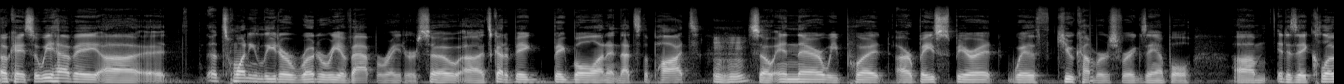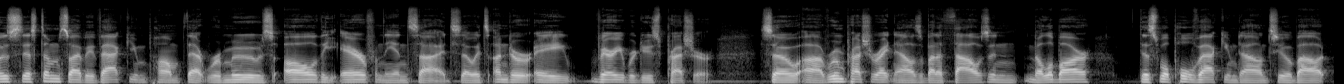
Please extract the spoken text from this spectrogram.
Okay, so we have a uh, a 20 liter rotary evaporator. So uh, it's got a big big bowl on it, and that's the pot. Mm-hmm. So in there we put our base spirit with cucumbers, for example. Um, it is a closed system, so I have a vacuum pump that removes all the air from the inside. So it's under a very reduced pressure. So uh, room pressure right now is about a thousand millibar. This will pull vacuum down to about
